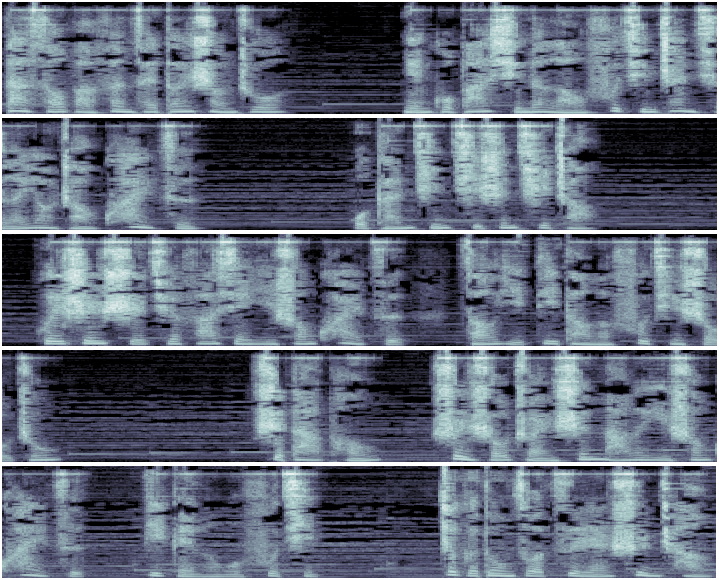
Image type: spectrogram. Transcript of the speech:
大嫂把饭菜端上桌，年过八旬的老父亲站起来要找筷子，我赶紧起身去找，回身时却发现一双筷子。早已递到了父亲手中，是大鹏顺手转身拿了一双筷子递给了我父亲。这个动作自然顺畅，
